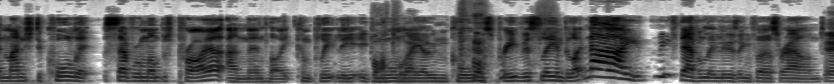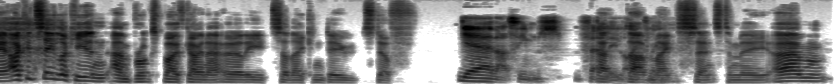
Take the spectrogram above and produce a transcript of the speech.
I managed to call it several months prior and then like completely ignore Bottle my it. own calls previously and be like, nah, he's definitely losing first round. yeah, I could see Lucky and, and Brookes both going out early so they can do stuff Yeah, that seems fairly that, that makes sense to me. Um,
